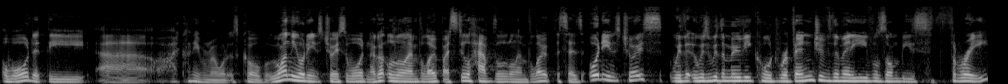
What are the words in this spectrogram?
Award at the uh, I can't even remember what it's called, but we won the Audience Choice Award, and I got the little envelope. I still have the little envelope that says Audience Choice. With it was with a movie called Revenge of the Medieval Zombies Three,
